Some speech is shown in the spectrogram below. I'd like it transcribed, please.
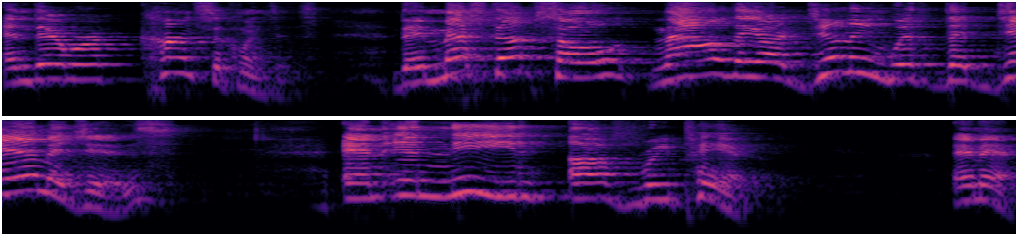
and there were consequences. They messed up, so now they are dealing with the damages and in need of repair. Amen.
